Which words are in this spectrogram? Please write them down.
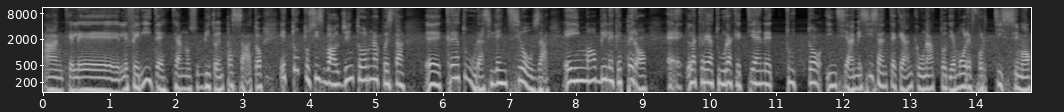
anche le, le ferite che hanno subito in passato e tutto si svolge intorno a questa eh, creatura silenziosa e immobile che però è la creatura che tiene tutto insieme. Si sente che è anche un atto di amore fortissimo.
